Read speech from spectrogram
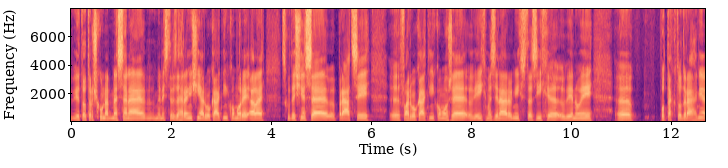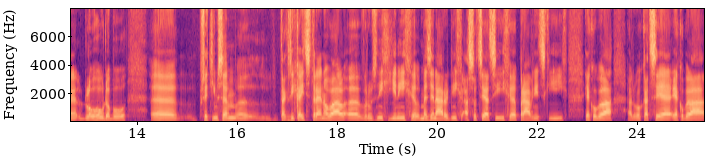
je to trošku nadnesené, minister zahraniční advokátní komory, ale skutečně se práci eh, v advokátní komoře v jejich mezinárodních vztazích eh, věnuji po takto dráhně dlouhou dobu. Eh, předtím jsem, eh, tak říkajíc, trénoval eh, v různých jiných mezinárodních asociacích právnických, jako byla advokacie, jako byla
